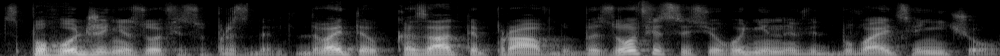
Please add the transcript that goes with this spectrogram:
з погодження з офісу президента. Давайте казати правду. Без офісу сьогодні не відбувається нічого.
